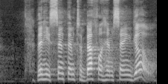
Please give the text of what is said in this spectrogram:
Then he sent them to Bethlehem, saying, Go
